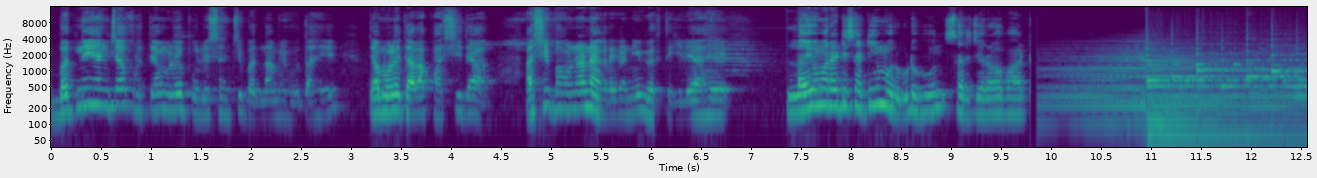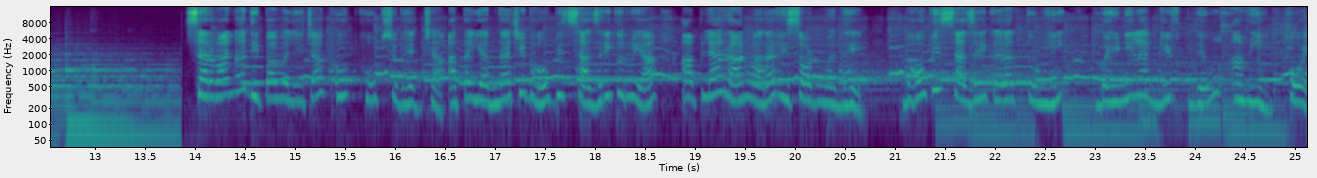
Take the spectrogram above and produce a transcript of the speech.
बदने यांच्या कृत्यामुळे पोलिसांची बदनामी होत आहे. त्यामुळे त्याला फाशी द्या अशी भावना नागरिकांनी व्यक्त केली आहे. लाईव्ह मराठीसाठी मुरगुडहून सर्जेराव भाट. सर्वांना दीपावलीच्या खूप खूप शुभेच्छा. आता यंदाची भाऊबीज साजरी करूया आपल्या रानवारा रिसॉर्टमध्ये भाऊबीज साजरी करा तुम्ही बहिणीला गिफ्ट देऊ आम्ही. होय.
